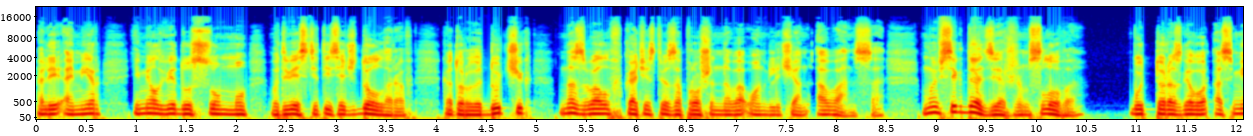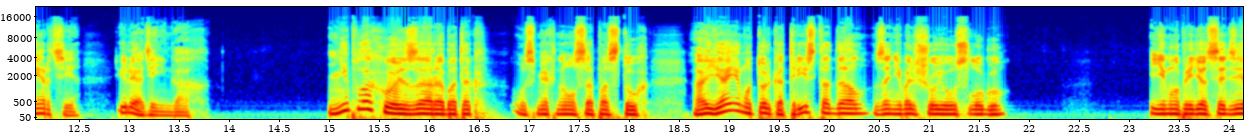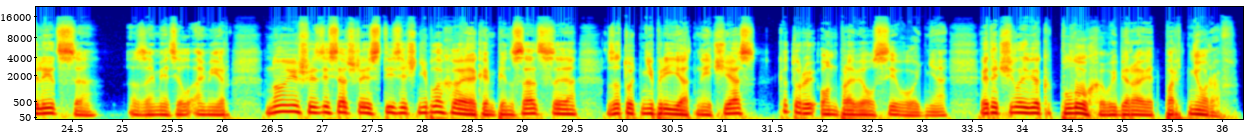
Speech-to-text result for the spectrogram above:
Али Амир имел в виду сумму в 200 тысяч долларов, которую Дудчик назвал в качестве запрошенного у англичан аванса. «Мы всегда держим слово, будь то разговор о смерти или о деньгах». «Неплохой заработок», — усмехнулся пастух, — «а я ему только 300 дал за небольшую услугу». «Ему придется делиться», — заметил Амир. «Но и 66 тысяч — неплохая компенсация за тот неприятный час, который он провел сегодня. Этот человек плохо выбирает партнеров».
